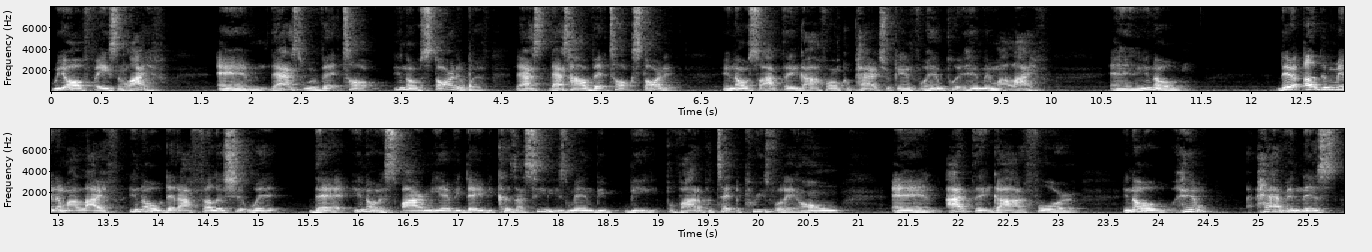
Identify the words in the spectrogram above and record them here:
we all face in life. And that's where Vet Talk, you know, started with. That's that's how Vet Talk started. You know, so I thank God for Uncle Patrick and for him putting him in my life. And, you know, there are other men in my life, you know, that I fellowship with that, you know, inspire me every day because I see these men be, be provider, protect the priest for their home. And I thank God for, you know, him having this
